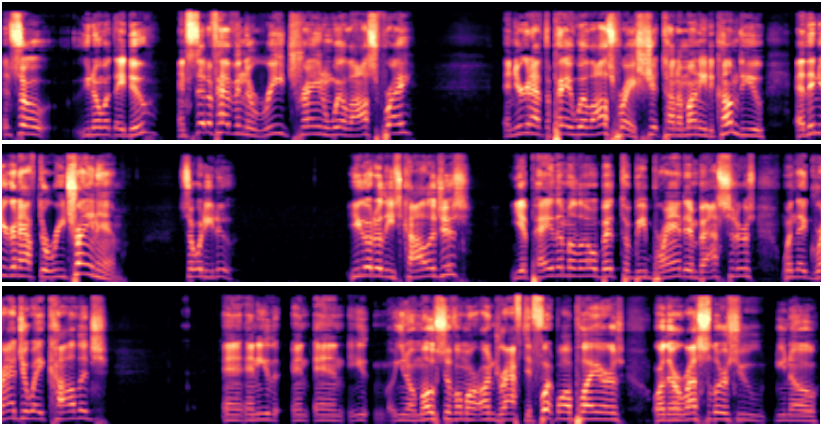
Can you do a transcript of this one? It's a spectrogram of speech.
and so you know what they do? Instead of having to retrain Will Ospreay, and you're gonna have to pay Will Ospreay a shit ton of money to come to you, and then you're gonna have to retrain him. So what do you do? You go to these colleges, you pay them a little bit to be brand ambassadors. When they graduate college, and, and either and and you know most of them are undrafted football players or they're wrestlers who you know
